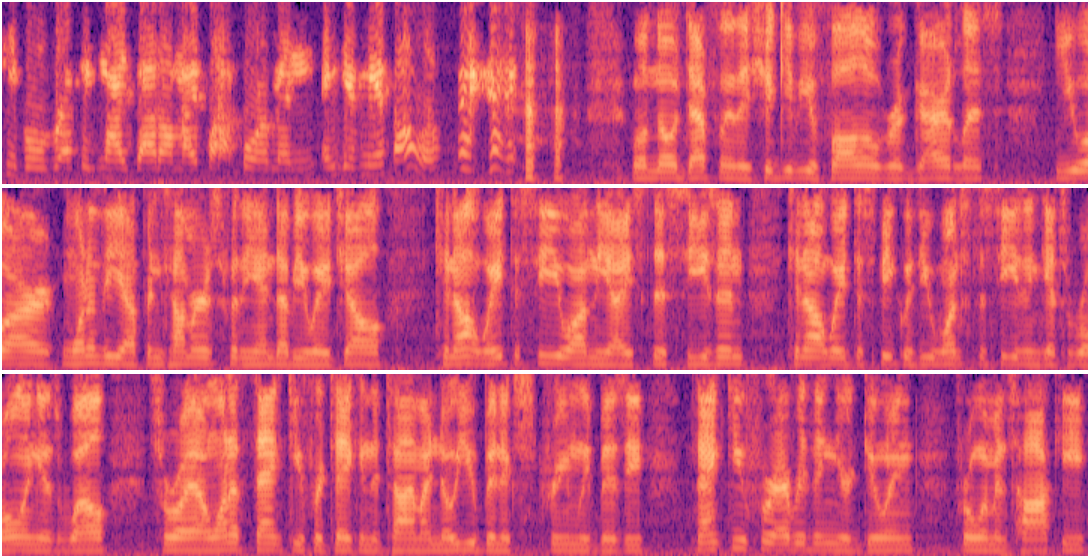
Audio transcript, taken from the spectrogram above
people recognize that on my platform and, and give me a follow. well, no, definitely. They should give you a follow regardless. You are one of the up and comers for the NWHL. Cannot wait to see you on the ice this season. Cannot wait to speak with you once the season gets rolling as well. So, Roy, I want to thank you for taking the time. I know you've been extremely busy. Thank you for everything you're doing for women's hockey,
